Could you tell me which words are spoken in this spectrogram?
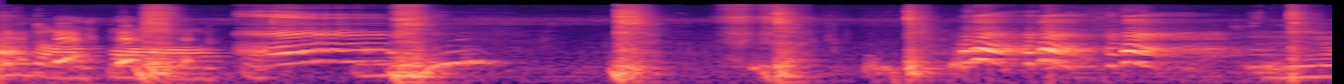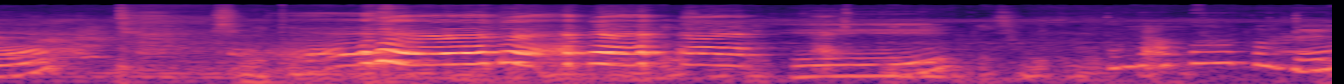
Udah apa-apa. Eh, tidak apa-apa sayang.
